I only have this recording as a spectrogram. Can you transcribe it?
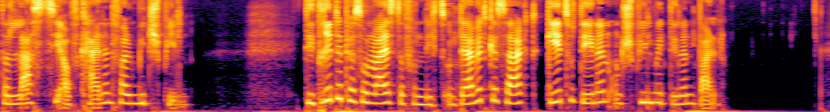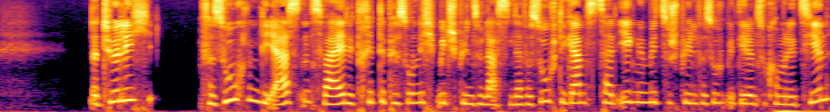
dann lasst sie auf keinen Fall mitspielen. Die dritte Person weiß davon nichts und der wird gesagt, geh zu denen und spiel mit denen Ball. Natürlich versuchen die ersten zwei die dritte Person nicht mitspielen zu lassen. Der versucht die ganze Zeit irgendwie mitzuspielen, versucht mit denen zu kommunizieren.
